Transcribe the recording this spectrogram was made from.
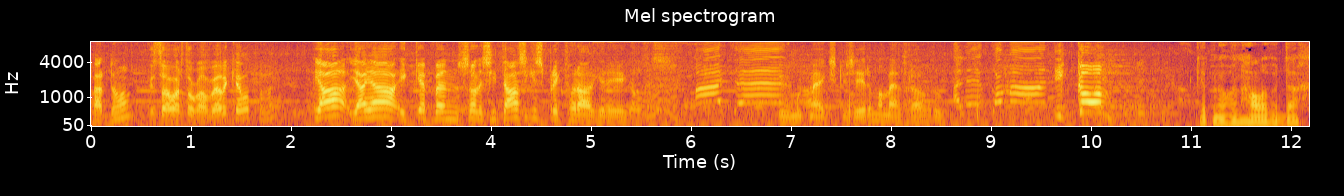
Pardon? Je zou haar toch aan werk helpen, hè? Ja, ja, ja. Ik heb een sollicitatiegesprek voor haar geregeld. U moet mij excuseren, maar mijn vrouw roept. Allee, kom aan. Ik kom! Ik heb nog een halve dag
